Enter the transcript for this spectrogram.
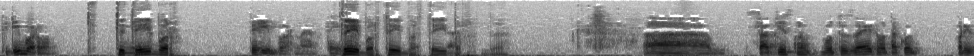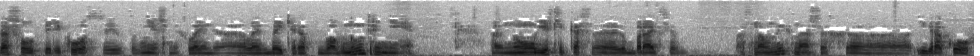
Трибор он? Ты Нет. Тейбор. Наверное. Тейбор. Тейбор, Тейбор, Тейбор, да. А, соответственно, вот из-за этого такой произошел перекос из внешних лайн, э, лайнбекеров во внутренние. А, Ну, если э, брать основных наших э, игроков,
